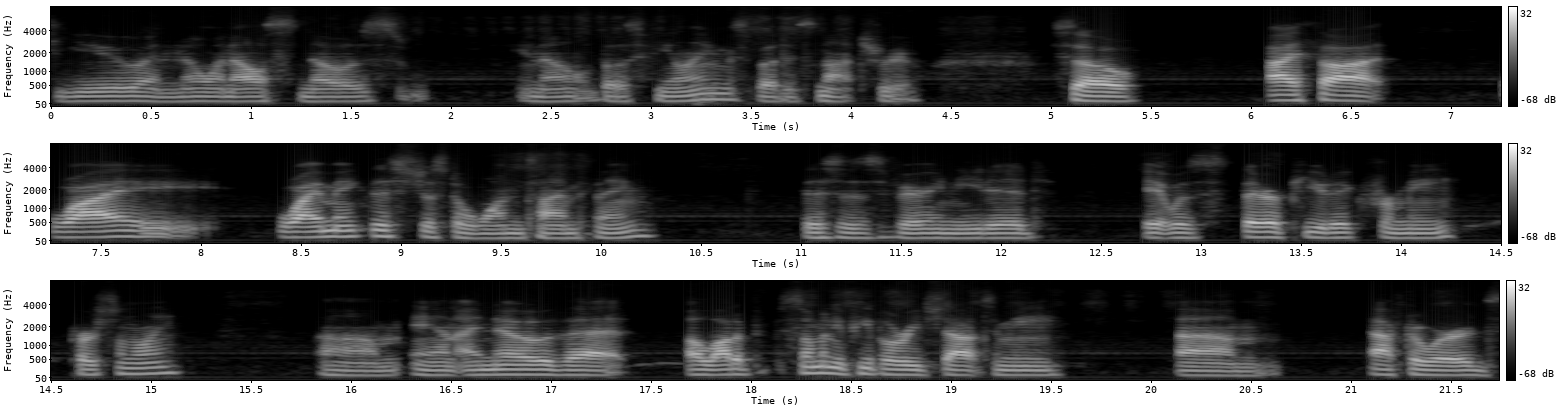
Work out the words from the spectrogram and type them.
to you, and no one else knows, you know, those feelings, but it's not true. So I thought, why why make this just a one time thing? This is very needed. It was therapeutic for me personally, um, and I know that a lot of so many people reached out to me um, afterwards.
